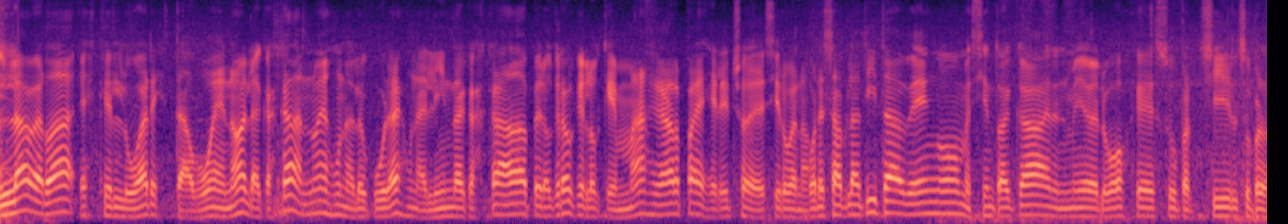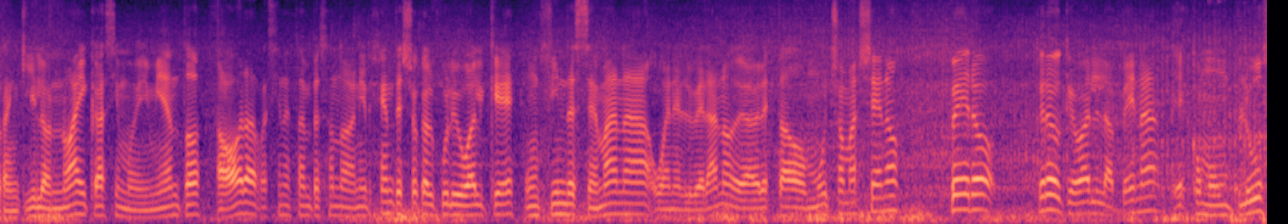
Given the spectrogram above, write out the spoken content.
La verdad es que el lugar está bueno, la cascada no es una locura, es una linda cascada, pero creo que lo que más garpa es el hecho de decir, bueno, por esa platita vengo, me siento acá en el medio del bosque, súper chill, súper tranquilo, no hay casi movimiento. Ahora recién está empezando a venir gente, yo calculo igual que un fin de semana o en el verano debe haber estado mucho más lleno, pero creo que vale la pena, es como un plus,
